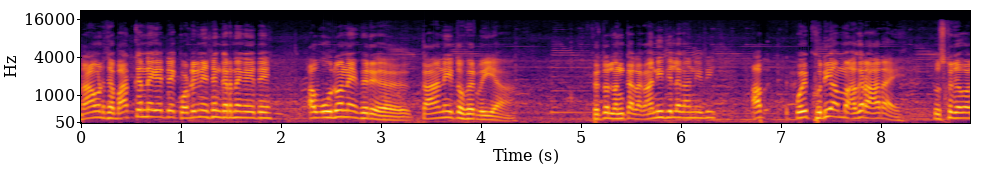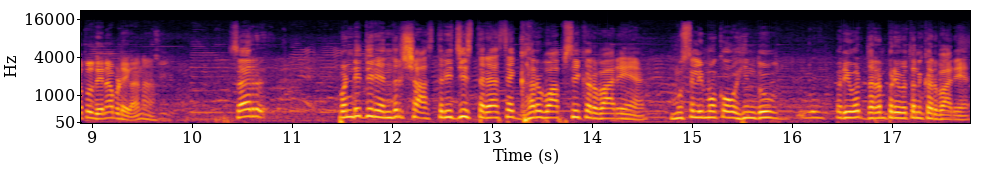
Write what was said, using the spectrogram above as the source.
रावण से बात करने गए थे कोऑर्डिनेशन करने गए थे। अब उन्होंने फिर कहा नहीं तो फिर भैया फिर तो लंका लगानी थी लगानी थी। अब कोई खुद ही अगर आ रहा है तो उसका जवाब तो देना पड़ेगा ना। सर पंडित धीरेन्द्र शास्त्री जिस तरह से घर वापसी करवा रहे हैं मुस्लिमों को हिंदू परिवर धर्म परिवर्तन करवा रहे हैं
